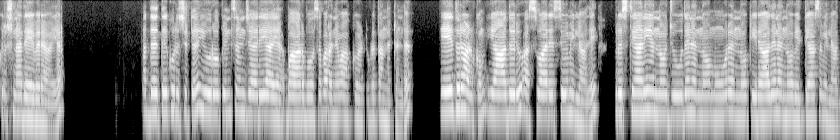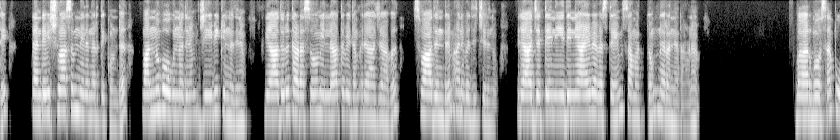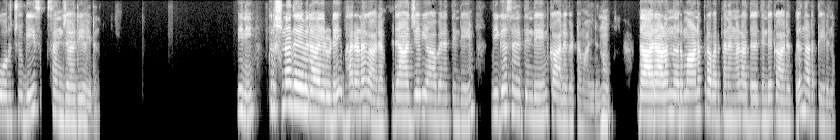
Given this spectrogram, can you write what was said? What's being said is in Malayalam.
കൃഷ്ണദേവരായർ. അദ്ദേഹത്തെ കുറിച്ചിട്ട് യൂറോപ്യൻ സഞ്ചാരിയായ ബാർബോസ പറഞ്ഞ വാക്കുകൾ ഇവിടെ തന്നിട്ടുണ്ട്. ഏതൊരാൾക്കും യാതൊരു അസ്വാരസ്യവുമില്ലാതെ ക്രിസ്ത്യാനി എന്നോ എന്നോ കിരാതൻ എന്നോ വ്യത്യാസമില്ലാതെ തന്റെ വിശ്വാസം നിലനിർത്തിക്കൊണ്ട് വന്നുപോകുന്നതിനും ജീവിക്കുന്നതിനും യാതൊരു തടസ്സവുമില്ലാത്ത വിധം രാജാവ് സ്വാതന്ത്ര്യം അനുവദിച്ചിരുന്നു. രാജ്യത്തെ നീതിന്യായ വ്യവസ്ഥയും സമത്വം നിറഞ്ഞതാണ്. ബാർബോസ പോർച്ചുഗീസ് സഞ്ചാരിയായിരുന്നു. ഇനി കൃഷ്ണദേവരായരുടെ ഭരണകാലം രാജ്യവ്യാപനത്തിന്റെയും വികസനത്തിന്റെയും കാലഘട്ടമായിരുന്നു. ധാരാളം നിർമ്മാണ പ്രവർത്തനങ്ങൾ അദ്ദേഹത്തിന്റെ കാലത്ത് നടത്തിയിരുന്നു.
